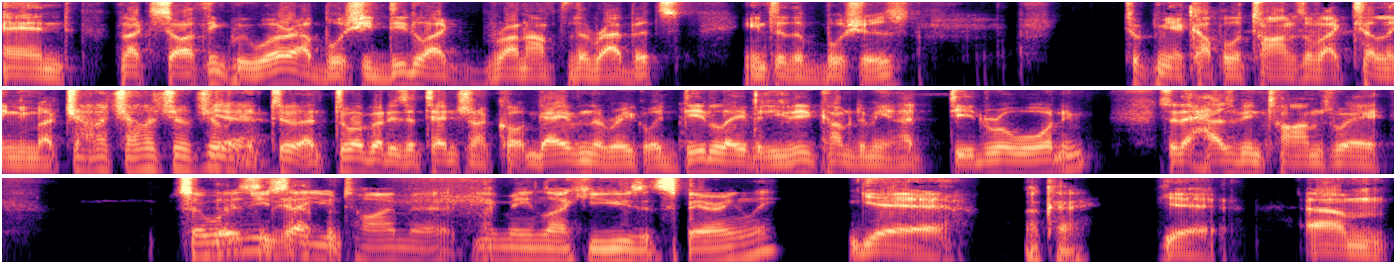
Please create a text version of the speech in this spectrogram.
and like so I think we were out bush. He did like run after the rabbits into the bushes. Took me a couple of times of like telling him like chill, chill, chill, chill. Yeah. Until, until I got his attention, I caught, gave him the recall. He did leave it. He did come to me, and I did reward him. So there has been times where, So when you say you time it, you mean like you use it sparingly? yeah, Okay. yeah, um, So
